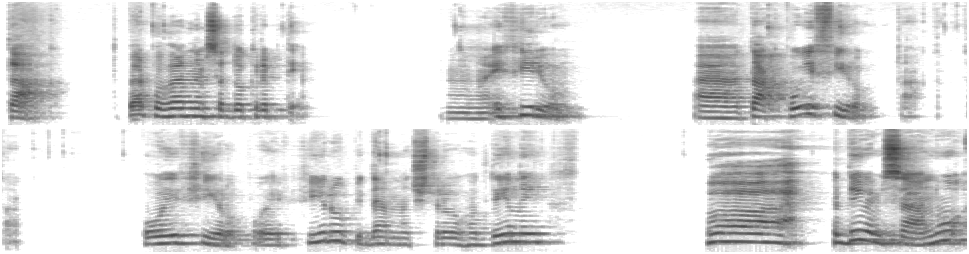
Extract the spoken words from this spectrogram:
Так, тепер повернемося до крипти. Ефіріум. Е, так, по ефіру. Так, так, так. По ефіру. По ефіру. Підемо на 4 години. Е, Дивимося. Ну,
